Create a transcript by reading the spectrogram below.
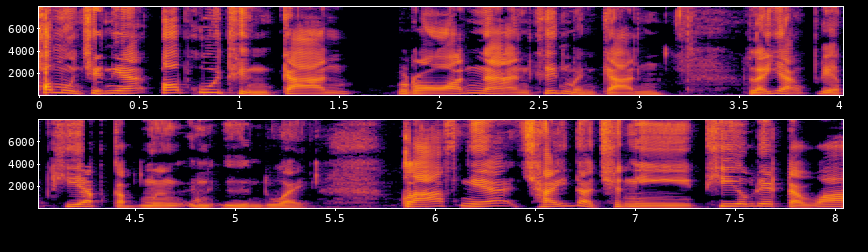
ข้อมูลชิ้นนี้ก็พูดถึงการ ร้อนนานขึ้นเหมือนกัน และยังเปรียบเทียบกับเมืองอื่น ๆ ด้วย กราฟเนี้ยใช้ดัชนีที่เรียกกันว่า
